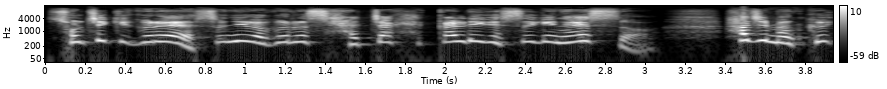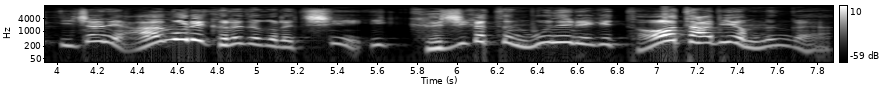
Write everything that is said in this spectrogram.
솔직히 그래 쓰니가 글을 살짝 헷갈리게 쓰긴 했어. 하지만 그 이전에 아무리 그래도 그렇지 이 거지 같은 문해력이 더 답이 없는 거야.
